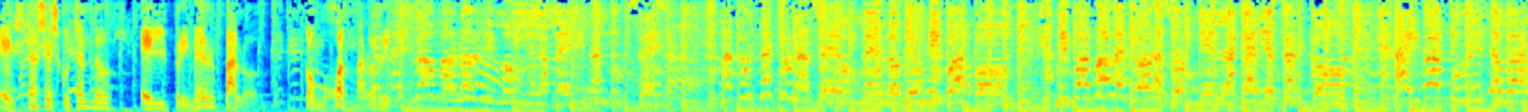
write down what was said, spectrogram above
Estás escuchando El Primer Palo con Juanma Rodríguez. Como los limones, la peli tan dulce, más dulce que un aseo me lo dio mi guapo, mi guapo del corazón y en la calle Franco, ahí va purita va.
